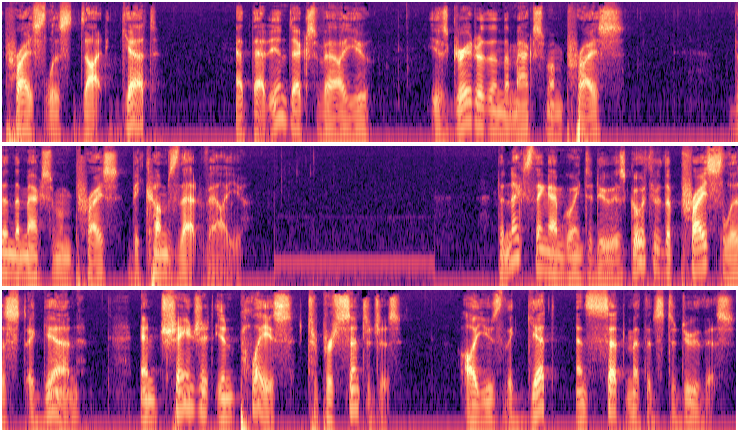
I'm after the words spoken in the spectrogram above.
price list dot get at that index value is greater than the maximum price, then the maximum price becomes that value. The next thing I'm going to do is go through the price list again and change it in place to percentages. I'll use the get and set methods to do this.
